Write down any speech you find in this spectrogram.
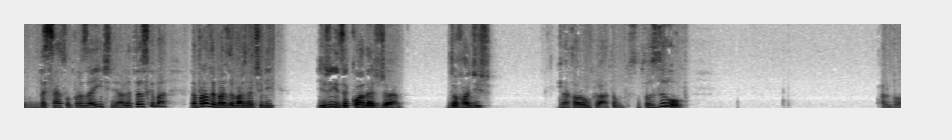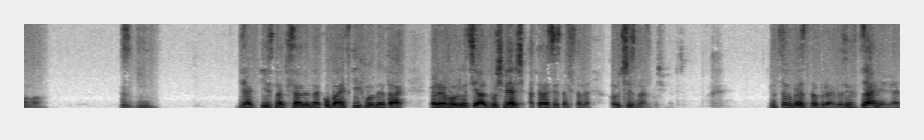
bez sensu prozaicznie, ale to jest chyba naprawdę bardzo ważne. Czyli jeżeli zakładasz, że dochodzisz na torunkla, to, to zrób. Albo zgin. Jak jest napisane na kubańskich monetach, rewolucja albo śmierć, a teraz jest napisane ojczyzna albo śmierć. No to chyba jest dobre rozwiązanie, nie?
